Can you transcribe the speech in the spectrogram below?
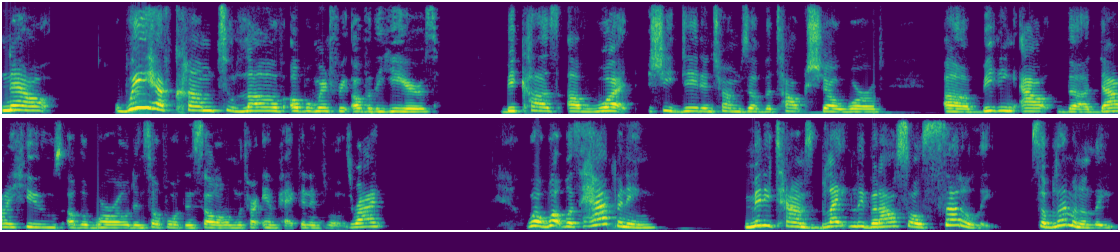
now we have come to love Oprah Winfrey over the years because of what she did in terms of the talk show world, uh, beating out the Donahues of the world and so forth and so on with her impact and influence, right? Well, what was happening many times blatantly, but also subtly, subliminally,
